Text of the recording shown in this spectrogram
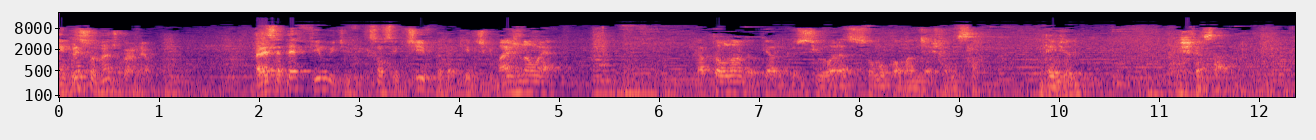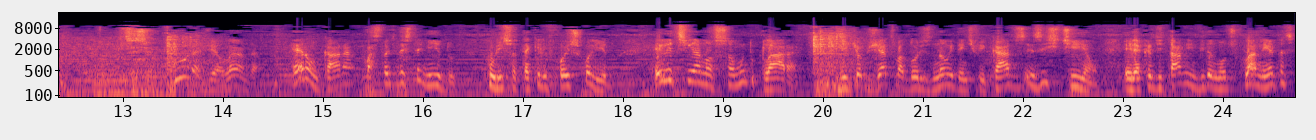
É impressionante, coronel. Parece até filme de ficção científica daqueles que. Mas não é. Capitão Landa, eu quero que o senhor assuma o comando desta missão. Entendido? Dispensável. Sim, senhor. Dura de Holanda era um cara bastante destemido, por isso até que ele foi escolhido. Ele tinha a noção muito clara de que objetos voadores não identificados existiam. Ele acreditava em vida em outros planetas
